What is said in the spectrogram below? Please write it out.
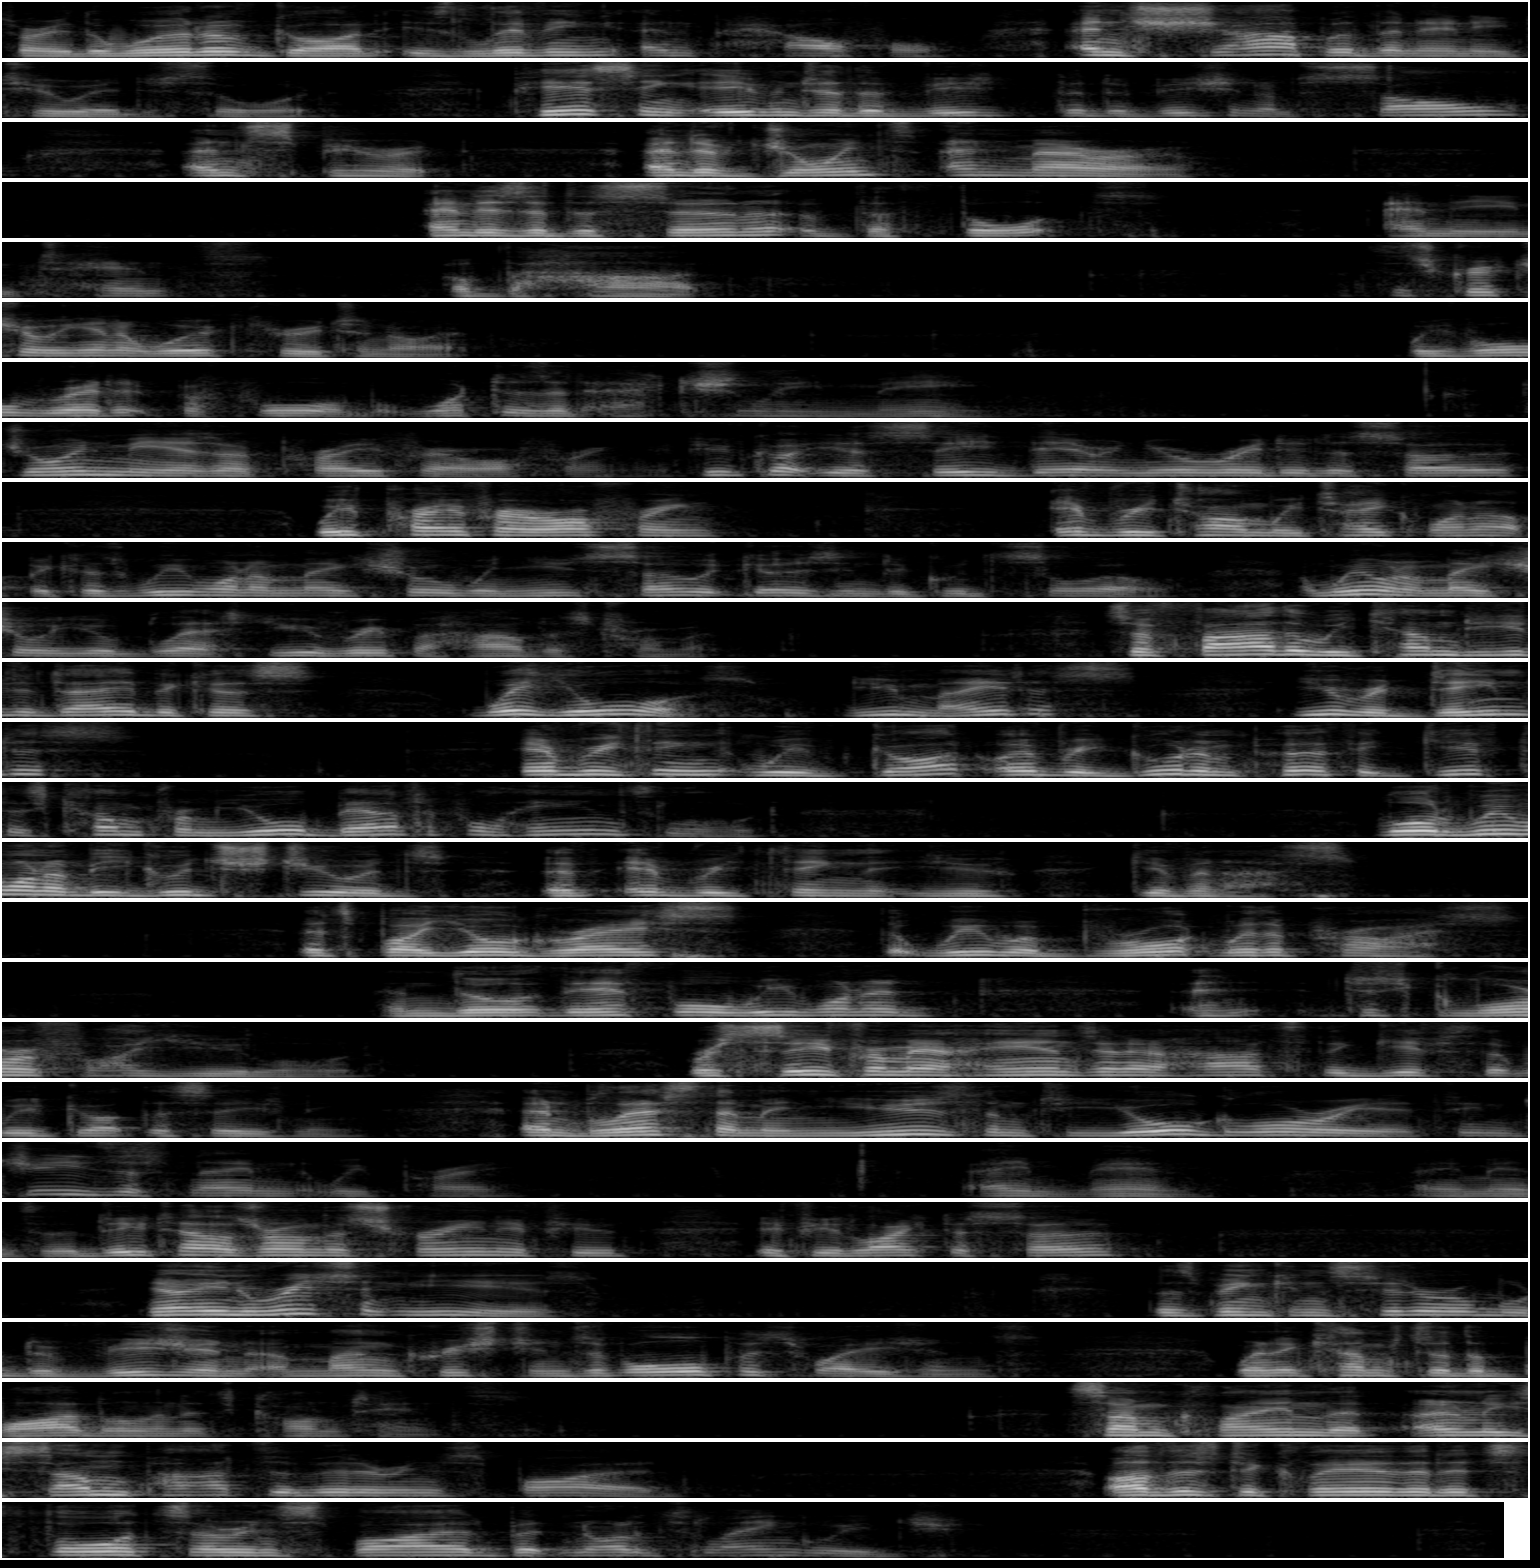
sorry, the word of God is living and powerful and sharper than any two edged sword, piercing even to the, the division of soul and spirit, and of joints and marrow, and is a discerner of the thoughts and the intents of the heart the scripture we're going to work through tonight. We've all read it before, but what does it actually mean? Join me as I pray for our offering. If you've got your seed there and you're ready to sow, we pray for our offering every time we take one up because we want to make sure when you sow, it goes into good soil. And we want to make sure you're blessed. You reap a harvest from it. So, Father, we come to you today because we're yours. You made us, you redeemed us, Everything that we've got, every good and perfect gift has come from your bountiful hands, Lord. Lord, we want to be good stewards of everything that you've given us. It's by your grace that we were brought with a price. And therefore, we want to uh, just glorify you, Lord. Receive from our hands and our hearts the gifts that we've got this evening and bless them and use them to your glory. It's in Jesus' name that we pray. Amen. Amen. So the details are on the screen if you'd, if you'd like to sow. Now, in recent years, there's been considerable division among Christians of all persuasions when it comes to the Bible and its contents. Some claim that only some parts of it are inspired. Others declare that its thoughts are inspired but not its language.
